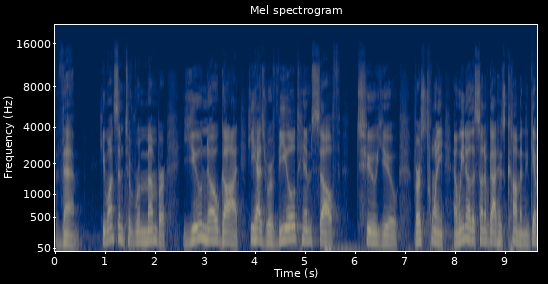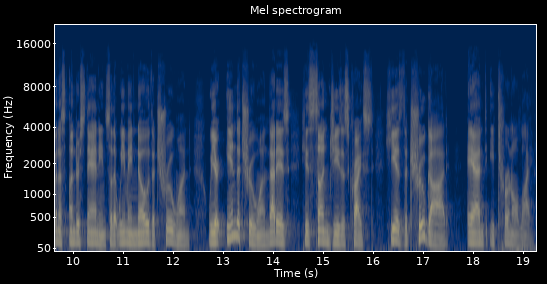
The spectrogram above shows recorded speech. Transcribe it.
them. He wants them to remember you know God. He has revealed himself to you. Verse 20, and we know the Son of God has come and given us understanding so that we may know the true one. We are in the true one, that is his Son, Jesus Christ. He is the true God and eternal life.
